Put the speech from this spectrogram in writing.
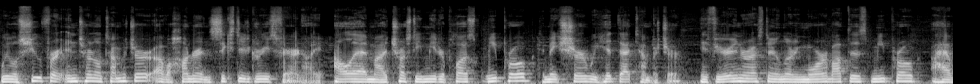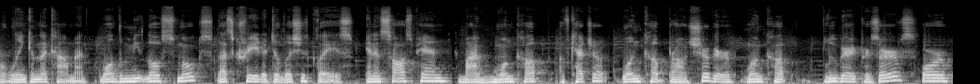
We will shoot for an internal temperature of 160 degrees Fahrenheit. I'll add my trusty Meater Plus meat probe to make sure we hit that temperature. If you're interested in learning more about this meat probe, I have a link in the comment. While the meatloaf smokes, let's create a delicious glaze. In a saucepan, combine one cup of ketchup, one cup brown sugar, one cup blueberry preserves or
